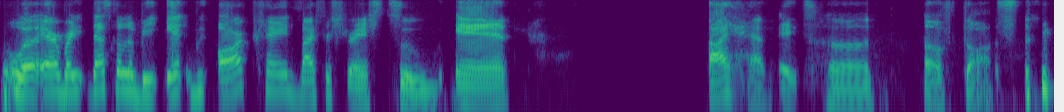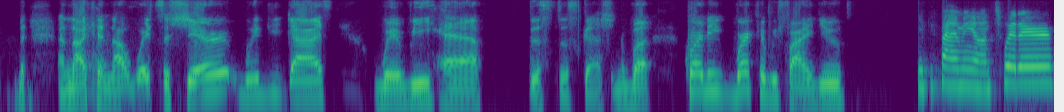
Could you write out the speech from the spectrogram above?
Well, everybody, that's gonna be it. We are playing Life is Strange 2, and I have a ton of thoughts, and I cannot wait to share it with you guys when we have this discussion. But Courtney, where can we find you? You can find me on Twitter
